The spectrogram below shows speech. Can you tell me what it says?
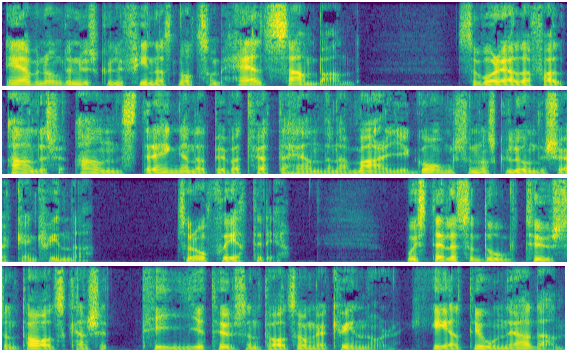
även om det nu skulle finnas något som helst samband så var det i alla fall alldeles för ansträngande att behöva tvätta händerna varje gång som de skulle undersöka en kvinna. Så de sket i det. Och istället så dog tusentals, kanske tiotusentals unga kvinnor helt i onödan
